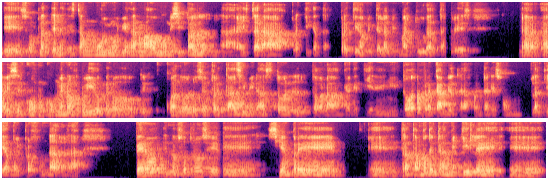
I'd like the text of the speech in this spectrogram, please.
eh, son planteles que están muy, muy bien armados. Municipal, ahí estará prácticamente, prácticamente a la misma altura, tal vez a, veces con, con, menos ruido, pero cuando los enfrentas y miras todo toda la banca que tienen y todo el recambio, te das cuenta que son plantillas muy profundas, ¿verdad? Pero nosotros eh, siempre eh, tratamos de transmitirle, eh,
